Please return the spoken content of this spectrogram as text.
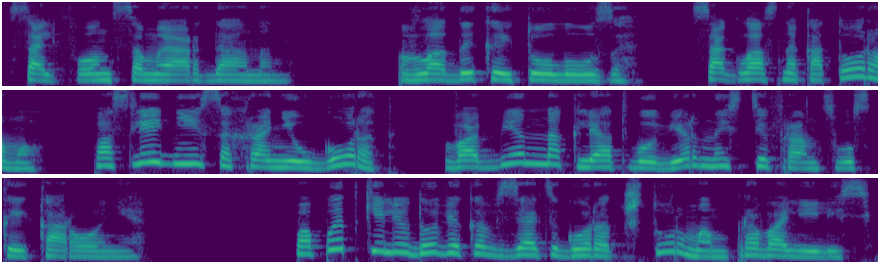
с Альфонсом и Орданом, владыкой Тулузы, согласно которому последний сохранил город в обмен на клятву верности французской короне. Попытки Людовика взять город штурмом провалились.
